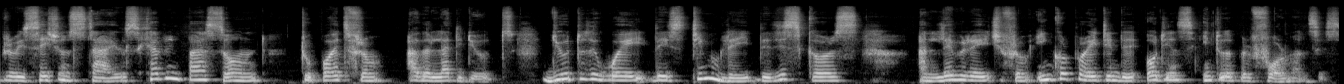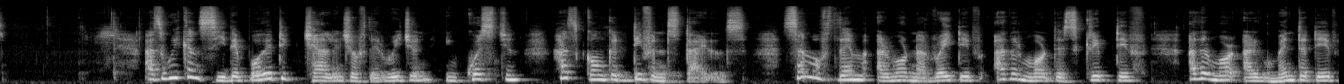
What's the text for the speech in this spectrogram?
Improvisation styles have been passed on to poets from other latitudes due to the way they stimulate the discourse and leverage from incorporating the audience into the performances. As we can see, the poetic challenge of the region in question has conquered different styles. Some of them are more narrative, other more descriptive, other more argumentative,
